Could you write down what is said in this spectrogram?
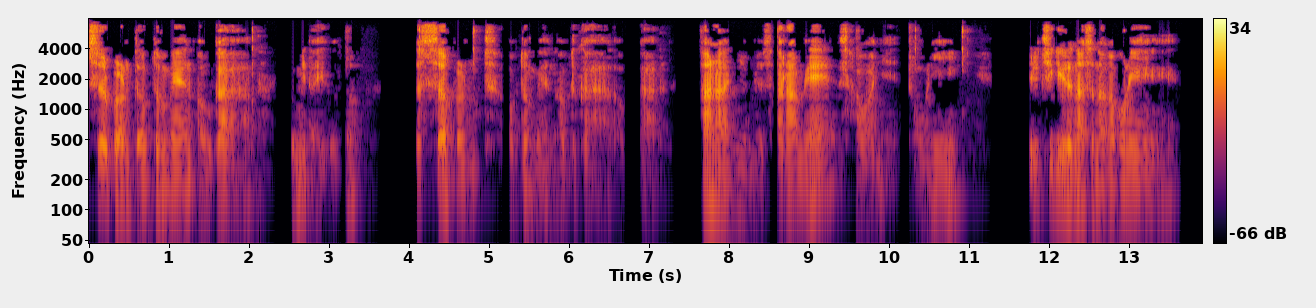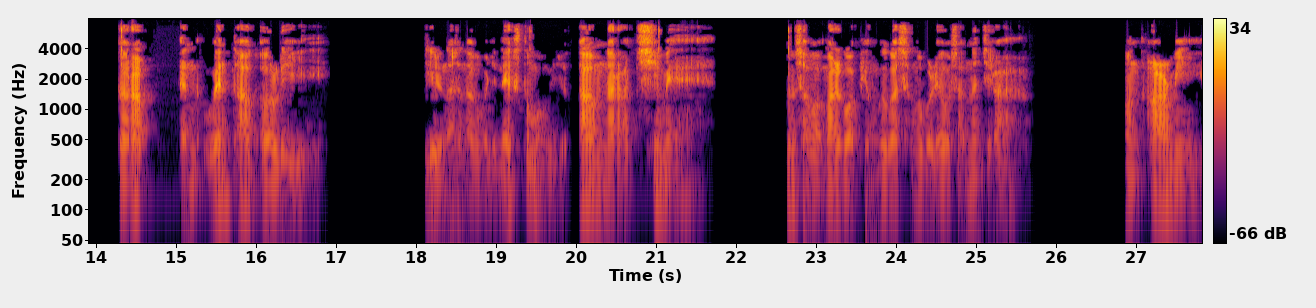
servant of the man of God 입니다 이거 the servant of the man of the God of God 하나님의 사람의 사환이 종이 일찍 일어나서 나가보니 got up and went out early 일어나서 나가보니 next morning이죠 다음 날 아침에 군사와 말과 병거가 성읍을 에워쌌는지라 An army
